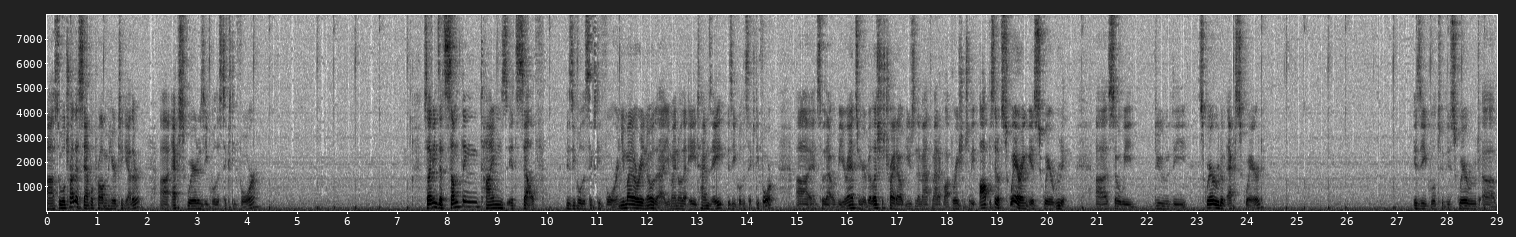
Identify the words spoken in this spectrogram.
Uh, so we'll try the sample problem here together. Uh, x squared is equal to 64. So that means that something times itself is equal to 64. And you might already know that. You might know that 8 times 8 is equal to 64. Uh, and so that would be your answer here. But let's just try it out using the mathematical operation. So the opposite of squaring is square rooting. Uh, so we do the square root of x squared is equal to the square root of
